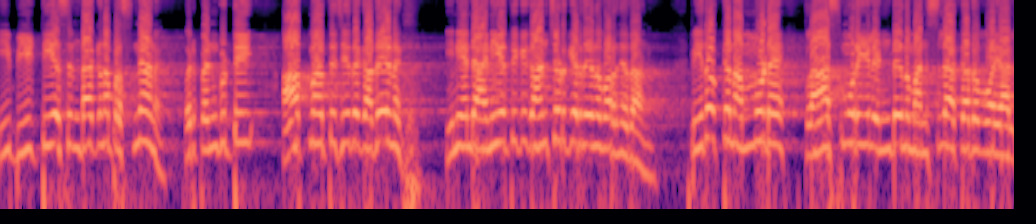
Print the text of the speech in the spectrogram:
ഈ ബി ടി എസ് ഉണ്ടാക്കുന്ന പ്രശ്നമാണ് ഒരു പെൺകുട്ടി ആത്മഹത്യ ചെയ്ത കഥയാണ്. ഇനി എന്റെ അനിയത്തിക്ക് കാണിച്ചു കൊടുക്കരുത് എന്ന് പറഞ്ഞതാണ്. അപ്പൊ ഇതൊക്കെ നമ്മുടെ ക്ലാസ് മുറിയിൽ ഉണ്ട് എന്ന് മനസ്സിലാക്കാതെ പോയാൽ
